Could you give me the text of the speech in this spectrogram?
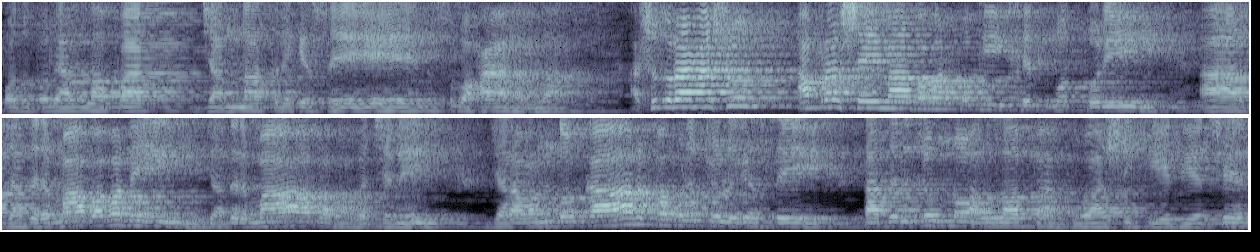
পদতলে আল্লাহ পাক জান্নাত রেখেছেন সুবহান আল্লাহ আর সুতরাং আসুন, আমরা সেই মা বাবার প্রতি খেদমত করি। আর যাদের মা বাবা নেই, যাদের মা বাবা বেঁচে নেই, যারা অন্ধকার কবরে চলে গেছে, তাদের জন্য আল্লাহ পাক দোয়া শিখিয়ে দিয়েছেন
